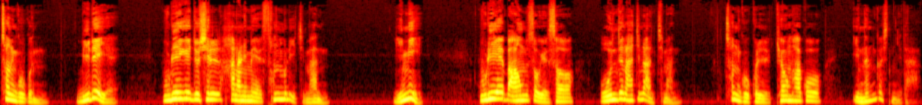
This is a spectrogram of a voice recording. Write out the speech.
천국은 미래에 우리에게 주실 하나님의 선물이지만 이미 우리의 마음 속에서 온전하지는 않지만 천국을 경험하고 있는 것입니다.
